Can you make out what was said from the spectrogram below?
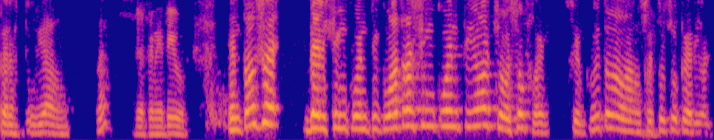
pero estudiaban. Definitivo. Entonces, del 54 al 58, eso fue circuito de baloncesto superior.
